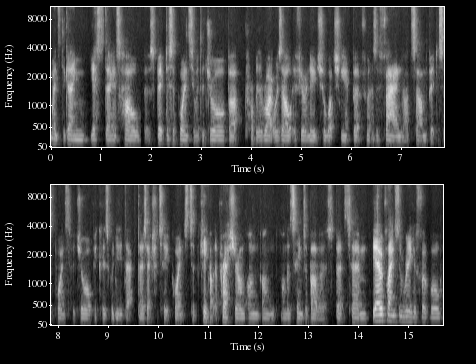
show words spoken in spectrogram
Went to the game yesterday against Hull. It was a bit disappointed with the draw, but probably the right result if you're a neutral watching it. But from, as a fan, I'd say I'm a bit disappointed with the draw because we needed that those extra two points to keep up the pressure on on, on, on the teams above us. But um, yeah, we're playing some really good football.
